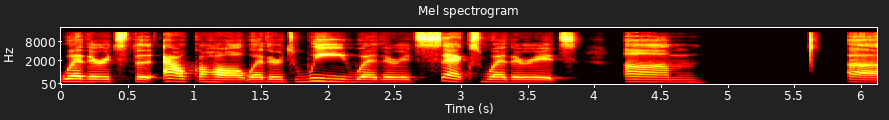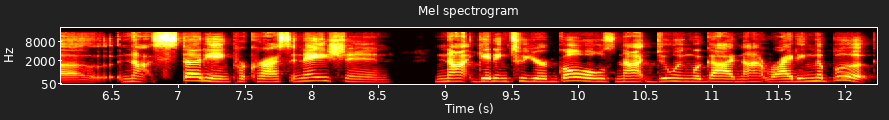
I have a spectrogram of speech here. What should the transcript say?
whether it's the alcohol, whether it's weed, whether it's sex, whether it's um uh not studying, procrastination, not getting to your goals, not doing what God, not writing the book,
